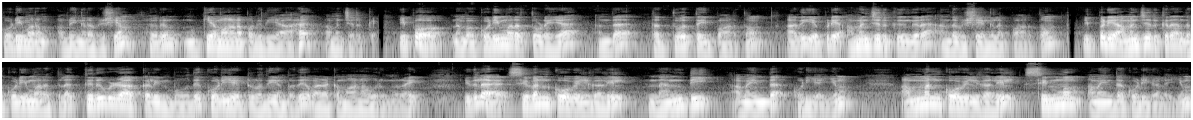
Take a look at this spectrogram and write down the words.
கொடிமரம் அப்படிங்கிற விஷயம் ஒரு முக்கியமான பகுதியாக அமைஞ்சிருக்கு. இப்போது நம்ம கொடிமரத்துடைய அந்த தத்துவத்தை பார்த்தோம். அது எப்படி அமைஞ்சிருக்குங்கிற அந்த விஷயங்களை பார்த்தோம். இப்படி அமைஞ்சிருக்கிற அந்த கொடிமரத்தில் திருவிழாக்களின் போது கொடியேற்றுவது என்பது வழக்கமான ஒரு முறை. இதில் சிவன் கோவில்களில் நந்தி அமைந்த கொடியையும் அம்மன் கோவில்களில் சிம்மம் அமைந்த கொடிகளையும்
